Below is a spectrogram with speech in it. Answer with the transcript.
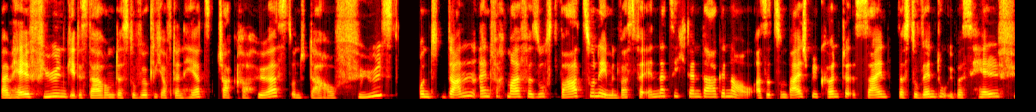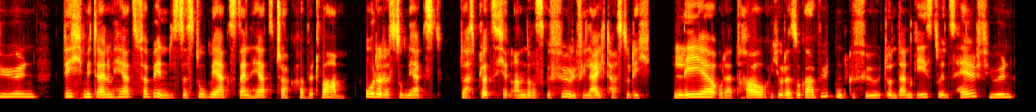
Beim Hellfühlen geht es darum, dass du wirklich auf dein Herzchakra hörst und darauf fühlst und dann einfach mal versuchst wahrzunehmen, was verändert sich denn da genau. Also zum Beispiel könnte es sein, dass du, wenn du übers Hellfühlen dich mit deinem Herz verbindest, dass du merkst, dein Herzchakra wird warm. Oder dass du merkst, du hast plötzlich ein anderes Gefühl. Vielleicht hast du dich leer oder traurig oder sogar wütend gefühlt und dann gehst du ins Hellfühlen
